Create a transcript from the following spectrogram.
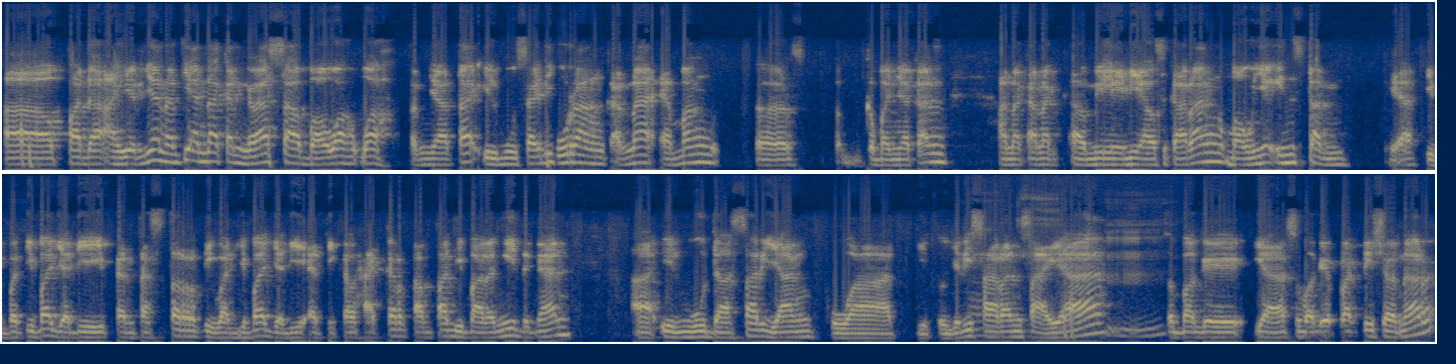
uh, pada akhirnya nanti anda akan ngerasa bahwa wah ternyata ilmu saya ini kurang karena emang uh, kebanyakan anak-anak uh, milenial sekarang maunya instan ya tiba-tiba jadi pentester, tiba-tiba jadi ethical hacker tanpa dibarengi dengan uh, ilmu dasar yang kuat gitu. Jadi saran saya mm-hmm. sebagai ya sebagai practitioner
